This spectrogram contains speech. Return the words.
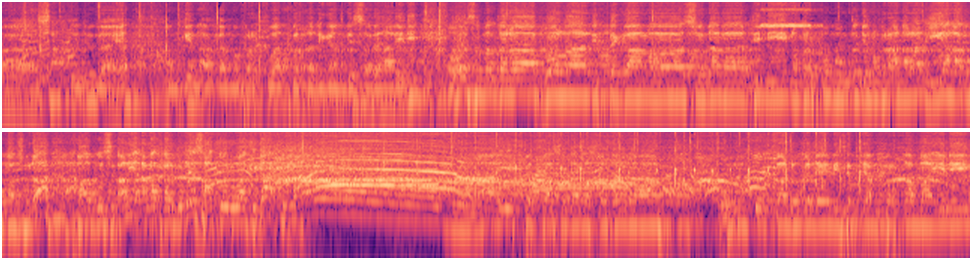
Uh, satu juga ya mungkin akan memperkuat pertandingan di sore hari ini. Oh sementara bola dipegang uh, saudara Dini nomor punggung tujuh nomor andalan. Ia lakukan sudah bagus sekali. Angkat gede satu dua tiga Oh, mulai pecah saudara-saudara. Untuk kado gede di set yang pertama ini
